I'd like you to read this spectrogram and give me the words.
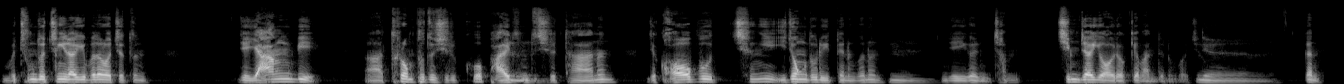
뭐 중도층이라기보다는 어쨌든 이제 양비 아 트럼프도 싫고 바이든도 음. 싫다는 이제 거부층이 이 정도로 있다는 거는 음. 이제 이건 참 짐작이 어렵게 만드는 거죠. 네. 그러니까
